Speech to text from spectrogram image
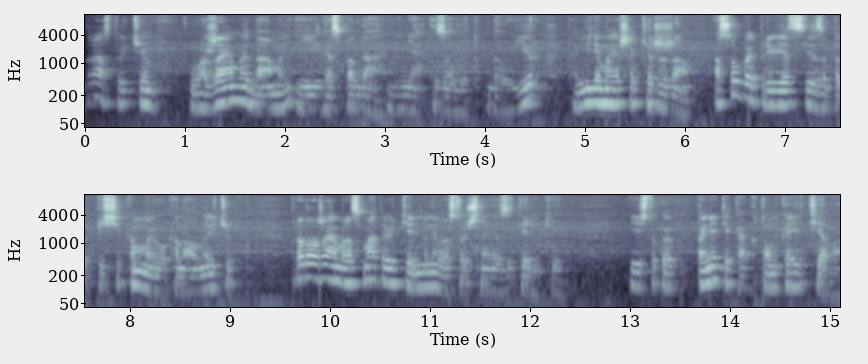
Здравствуйте, уважаемые дамы и господа. Меня зовут Дауир, фамилия моя Шакиржан. Особое приветствие за подписчикам моего канала на YouTube. Продолжаем рассматривать термины восточной эзотерики. Есть такое понятие, как тонкое тело.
